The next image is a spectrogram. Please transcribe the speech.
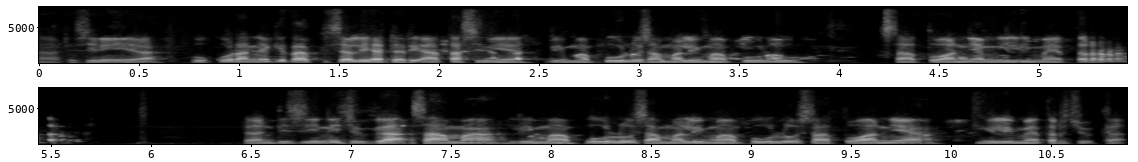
Nah, di sini ya, ukurannya kita bisa lihat dari atas ini ya, 50 sama 50. Satuannya milimeter, dan di sini juga sama, 50 sama 50, satuannya milimeter juga.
